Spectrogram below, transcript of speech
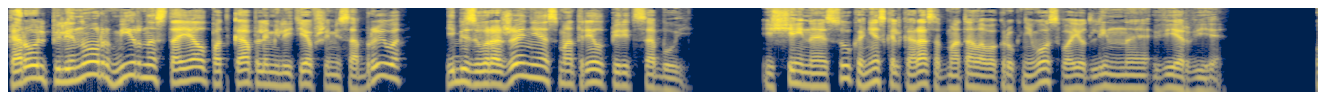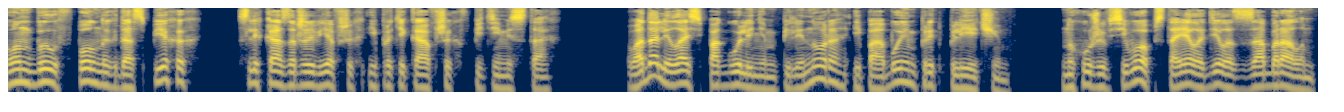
Король Пеленор мирно стоял под каплями, летевшими с обрыва, и без выражения смотрел перед собой. Ищейная сука несколько раз обмотала вокруг него свое длинное вервие. Он был в полных доспехах, слегка заржавевших и протекавших в пяти местах. Вода лилась по голеням Пеленора и по обоим предплечьям, но хуже всего обстояло дело с забралом,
